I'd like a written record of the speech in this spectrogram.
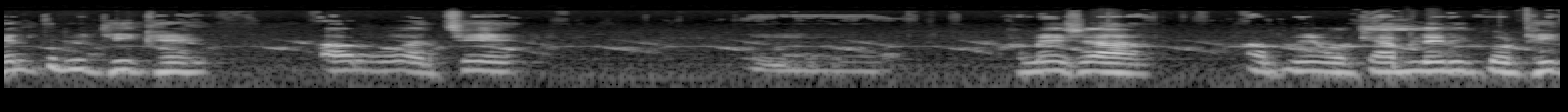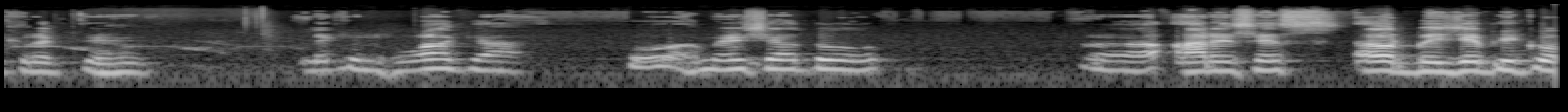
हेल्थ भी ठीक है और वो अच्छे हमेशा अपनी वोकेबलरी को ठीक रखते हैं। लेकिन हुआ क्या? वो हमेशा तो आरएसएस और बीजेपी को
